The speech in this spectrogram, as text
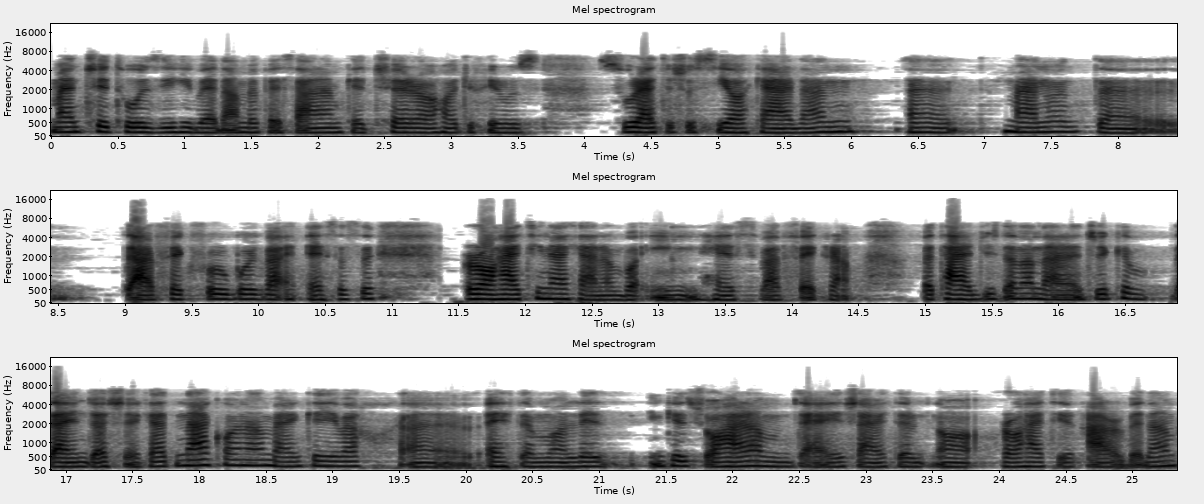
من چه توضیحی بدم به پسرم که چرا حاجی فیروز صورتش رو سیاه کردن منو در فکر فرو برد و احساس راحتی نکردم با این حس و فکرم. و ترجیح دادم در نتیجه که در اینجا شرکت نکنم برای اینکه یه وقت احتمال اینکه شوهرم در شرایط راحتی قرار بدم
